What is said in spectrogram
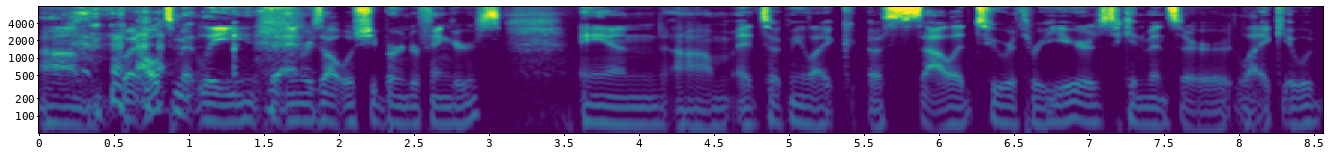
Um, but ultimately, the end result was she burned her fingers, and um, it took me like a solid two or three years to convince her like it would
